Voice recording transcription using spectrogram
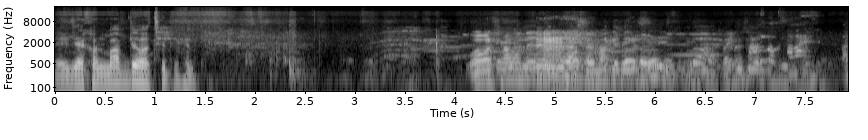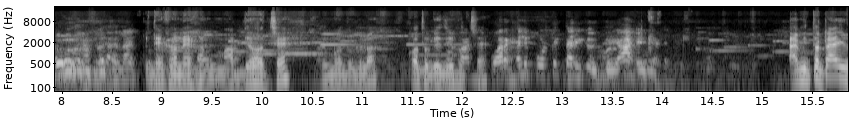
এই যে এখন মাপ দেওয়া হচ্ছে দেখেন। দেখুন এখন মাপ দেওয়া হচ্ছে এই মধুগুলো কত কেজি হচ্ছে? আমি তো টাইম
